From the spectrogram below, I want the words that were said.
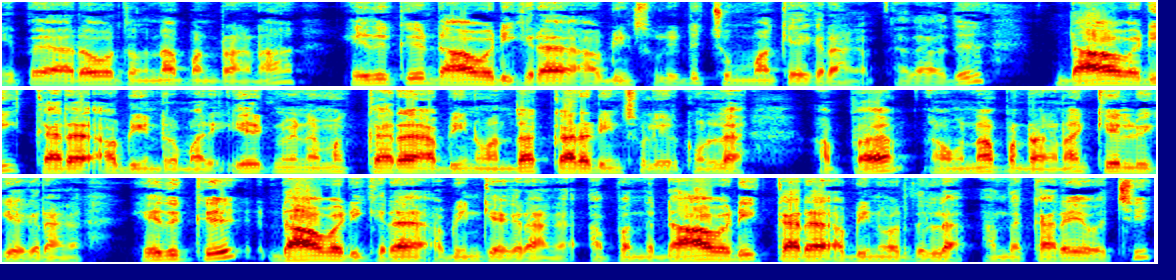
இப்போ யாரோ ஒருத்தவங்க என்ன பண்ணுறாங்கன்னா எதுக்கு டாவடிக்கிற அப்படின்னு சொல்லிட்டு சும்மா கேட்குறாங்க அதாவது டாவடி கரை அப்படின்ற மாதிரி. ஏற்கனவே நம்ம கரை அப்படின்னு வந்தால் கரடின்னு சொல்லியிருக்கோம்ல. அப்போ அவங்க என்ன பண்ணுறாங்கன்னா கேள்வி கேட்குறாங்க எதுக்கு டாவடிக்கிற அப்படின்னு கேட்குறாங்க அப்போ அந்த டாவடி கரை அப்படின்னு வருது இல்ல அந்த கரையை வச்சு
